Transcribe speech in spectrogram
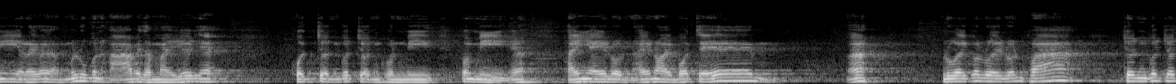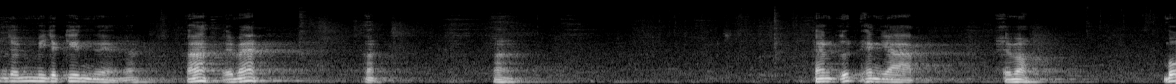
มีอะไรก็ไม่รู้มันหาไปทำไมเยอะแยะ คนจนก็จนคนมีก็มีนะหายไงหล่นหายน้อยบ่เต็มอะรวยก็รวยล้นฟ้า จนก็จนจนไม่มีจะกินเนี่ยนะฮะเห็นไหมอะอะแห้งอึดแห้งอยาก เห็นไหมบ่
